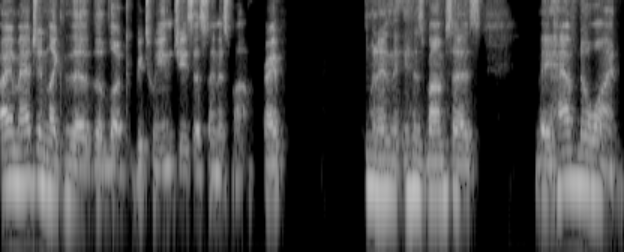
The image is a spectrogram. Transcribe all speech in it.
I imagine like the the look between Jesus and his mom, right? When his mom says, "They have no wine,"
